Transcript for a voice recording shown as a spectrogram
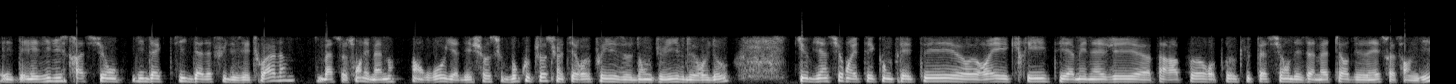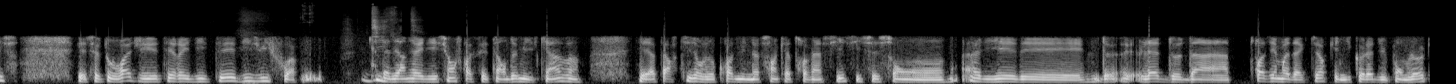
les illustrations didactiques d'Adafu des étoiles, bah ce sont les mêmes. En gros, il y a des choses, beaucoup de choses qui ont été reprises donc du livre de Rudeau, qui bien sûr ont été complétées, euh, réécrites et aménagées par rapport aux préoccupations des amateurs des années 70. Et cet ouvrage, il a été réédité 18 fois. La dernière édition, je crois que c'était en 2015. Et à partir, je crois, de 1986, ils se sont alliés des, de l'aide d'un troisième rédacteur qui est Nicolas Dupont-Bloch,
